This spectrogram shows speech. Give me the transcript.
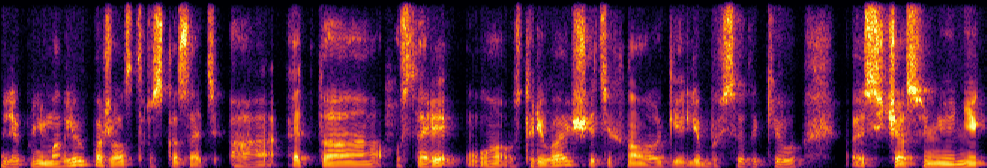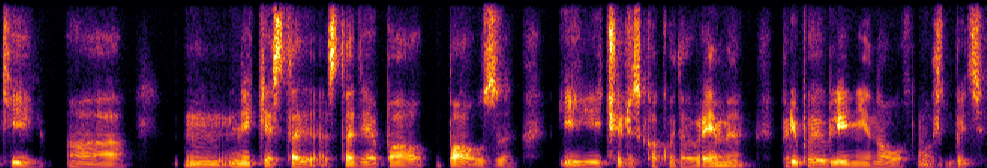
Вы не могли бы, пожалуйста, рассказать, а это устаре... устаревающая технология, либо все-таки сейчас у нее некий, а, некие стадия, стадия пау... паузы, и через какое-то время при появлении новых, может быть,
